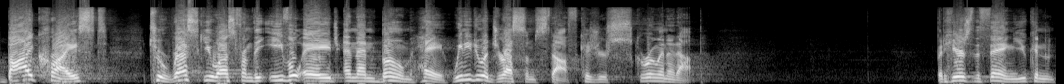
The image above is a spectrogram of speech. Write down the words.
by Christ to rescue us from the evil age. And then, boom, hey, we need to address some stuff because you're screwing it up. But here's the thing you can,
